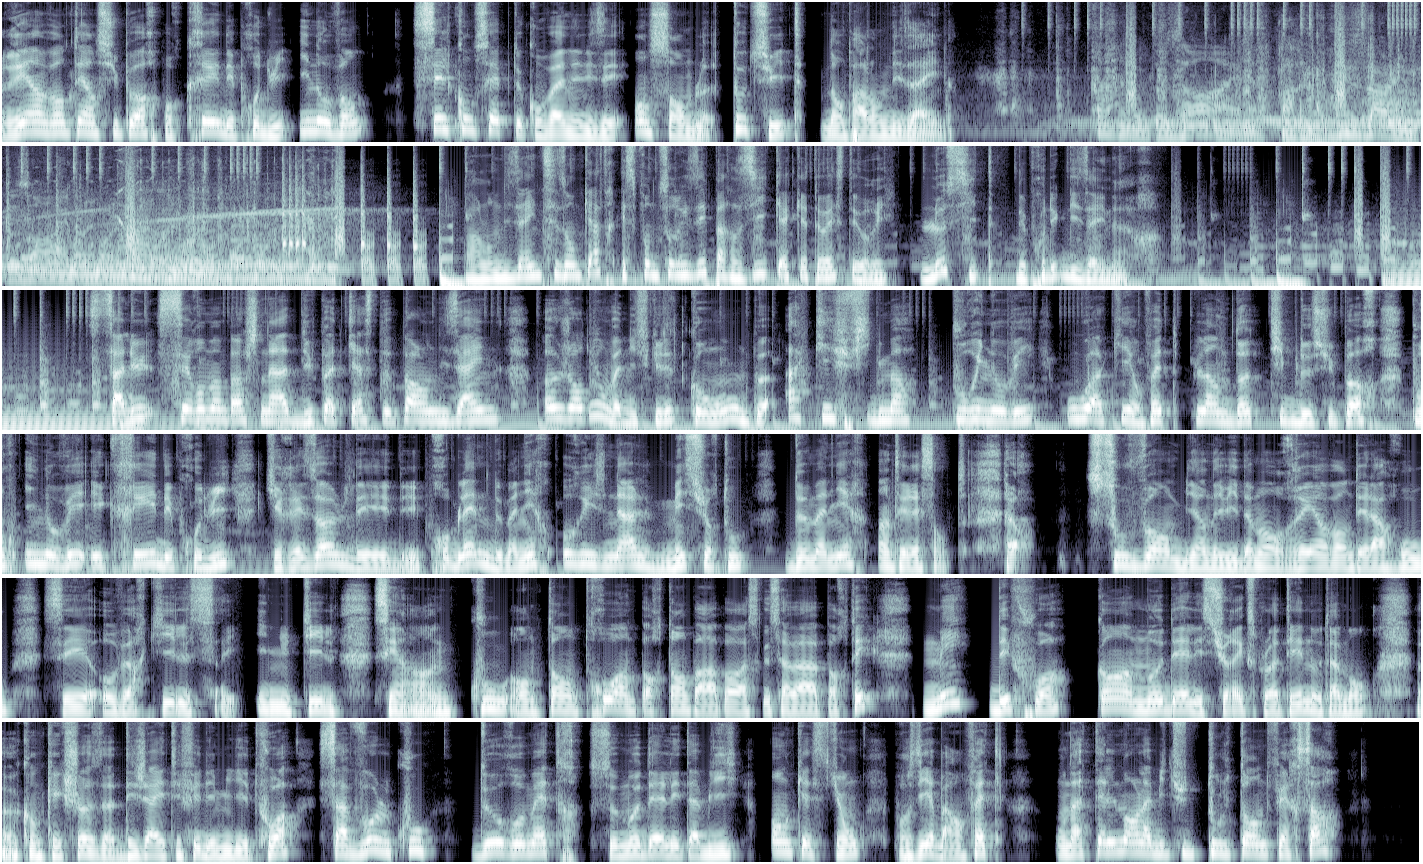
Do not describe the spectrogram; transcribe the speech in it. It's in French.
Réinventer un support pour créer des produits innovants, c'est le concept qu'on va analyser ensemble tout de suite dans Parlons Design. Parlons Design saison 4 est sponsorisé par The KatoS Theory, le site des product designers. Salut, c'est Romain Parchenat du podcast Parlons Design. Aujourd'hui, on va discuter de comment on peut hacker Figma pour innover ou hacker en fait plein d'autres types de supports pour innover et créer des produits qui résolvent des, problèmes de manière originale mais surtout de manière intéressante. Alors, souvent, bien évidemment, réinventer la roue, c'est overkill, c'est inutile, c'est un coût en temps trop important par rapport à ce que ça va apporter. Mais des fois, quand un modèle est surexploité, notamment euh, quand quelque chose a déjà été fait des milliers de fois, ça vaut le coup de remettre ce modèle établi en question pour se dire bah en fait on a tellement l'habitude tout le temps de faire ça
